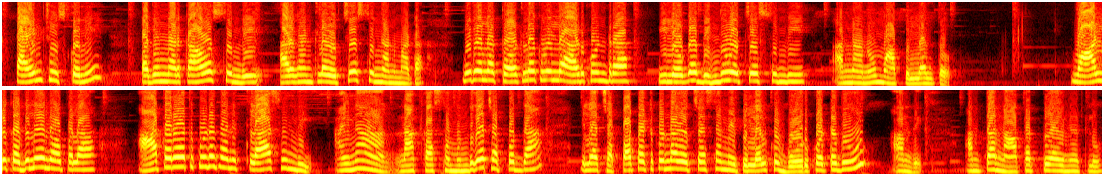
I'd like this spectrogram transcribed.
టైం చూసుకొని పదిన్నర కావస్తుంది. అరగంటలో వచ్చేస్తుంది అనమాట మీరు అలా తోటలోకి వెళ్ళి ఆడుకుండ్రా. ఈలోగా బిందు వచ్చేస్తుంది అన్నాను మా పిల్లలతో. వాళ్ళు కదిలే లోపల ఆ తర్వాత కూడా దానికి క్లాస్ ఉంది. అయినా నాకు కాస్త ముందుగా చెప్పొద్దా? ఇలా చెప్పా పెట్టకుండా వచ్చేస్తే మీ పిల్లలకు బోరు కొట్టదు? అంది. అంతా నా తప్పే అయినట్లు.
